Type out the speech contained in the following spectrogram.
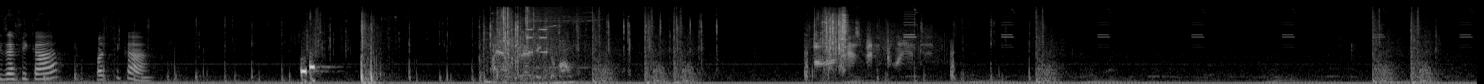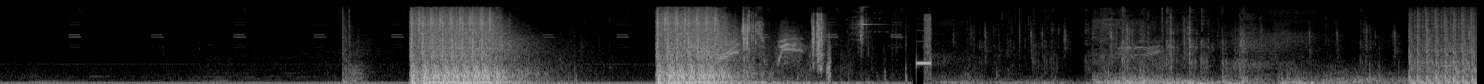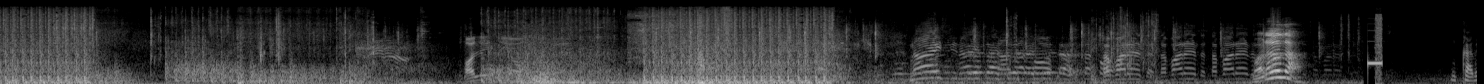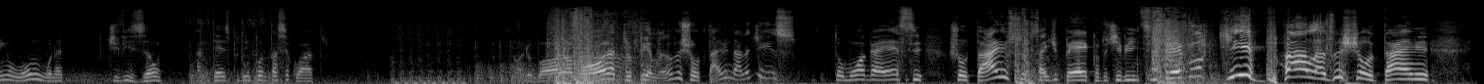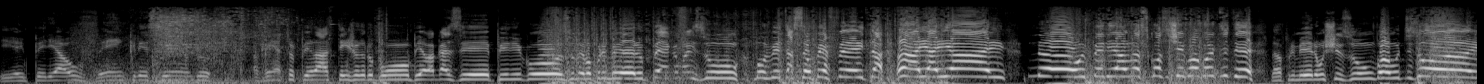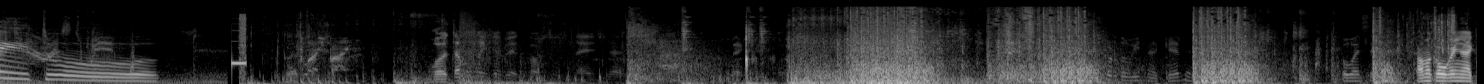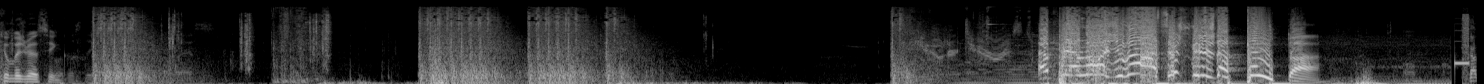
quiser ficar, pode ficar. Olha aqui, ó. Tá varanda, tá varanda, tá varanda. Varanda! Um caminho longo, né? De visão. Até eles poderem plantar C4. Bora, bora, bora. Atropelando o Showtime, nada disso. Tomou um HS Showtime, sai de pé, enquanto o time se entregou. Que bala do Showtime! E a Imperial vem crescendo. Vem atropelar, tem jogador bomba, é o HZ, perigoso, levou primeiro, pega mais um, movimentação perfeita, ai, ai, ai, não, Imperial nas costas, chegou agora de ter, leva primeiro, um x1, vamos, 18! Voltamos a ver costas, né? Calma que eu vou ganhar aqui um 2v5. É prelúdio, ah, seus filhos da puta!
